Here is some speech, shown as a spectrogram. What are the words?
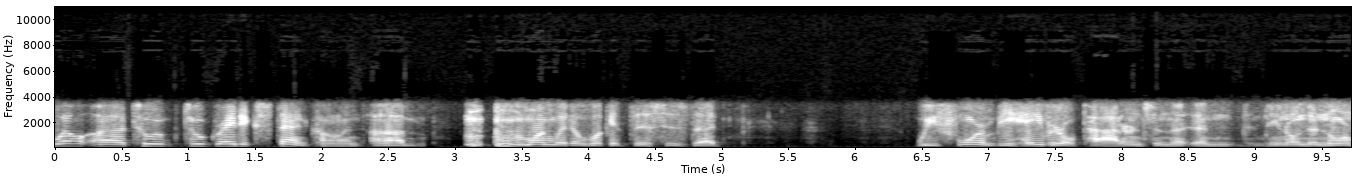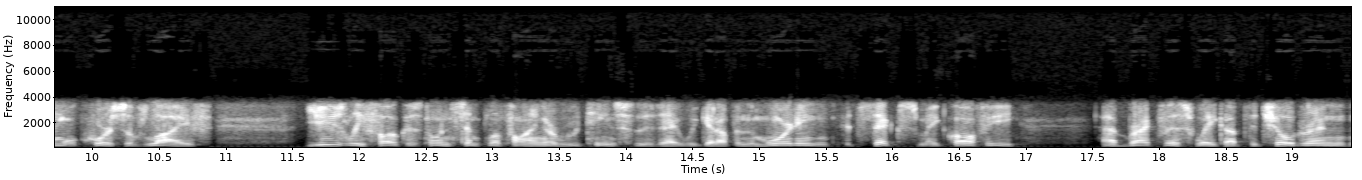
Well, uh, to, to a great extent, Colin. Um, one way to look at this is that we form behavioral patterns in the, in, you know, in the normal course of life, usually focused on simplifying our routines for the day. We get up in the morning at 6, make coffee, have breakfast, wake up the children,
